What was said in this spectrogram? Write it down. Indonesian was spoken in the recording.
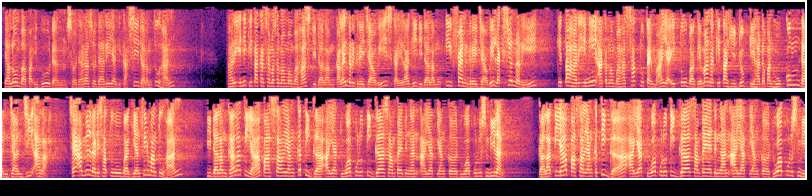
Shalom Bapak Ibu dan saudara-saudari yang dikasih dalam Tuhan. Hari ini kita akan sama-sama membahas di dalam kalender gerejawi, sekali lagi di dalam event gerejawi, lectionary. Kita hari ini akan membahas satu tema yaitu bagaimana kita hidup di hadapan hukum dan janji Allah. Saya ambil dari satu bagian firman Tuhan di dalam Galatia pasal yang ketiga ayat 23 sampai dengan ayat yang ke-29. Galatia pasal yang ketiga ayat 23 sampai dengan ayat yang ke-29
